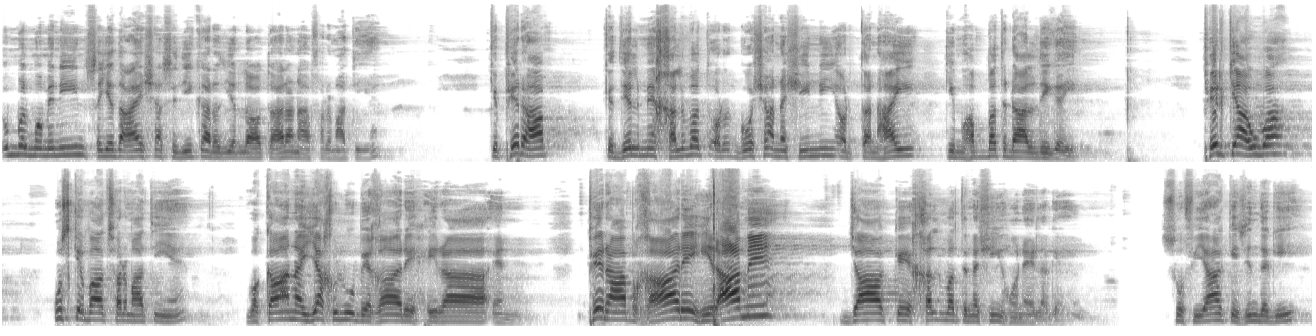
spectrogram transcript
ام المومنین سید عائشہ صدیقہ رضی اللہ تعالیٰ عنہ فرماتی ہیں کہ پھر آپ کے دل میں خلوت اور گوشہ نشینی اور تنہائی کی محبت ڈال دی گئی۔ پھر کیا ہوا؟ اس کے بعد فرماتی ہیں وکان یخلو بغار ہرا پھر آپ غار ہرا میں جا کے خلوت نشیں ہونے لگے۔ صوفیاء کی زندگی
